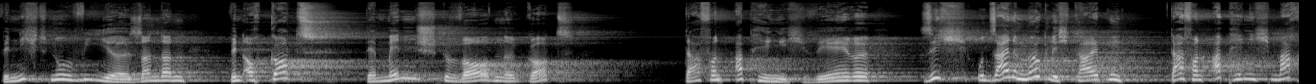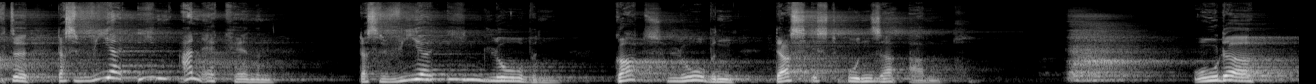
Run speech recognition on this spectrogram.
Wenn nicht nur wir, sondern wenn auch Gott, der Mensch gewordene Gott, davon abhängig wäre, sich und seine Möglichkeiten davon abhängig machte, dass wir ihn anerkennen, dass wir ihn loben, Gott loben, das ist unser Amt. Oder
